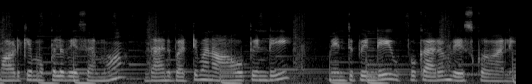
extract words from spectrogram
మామిడికాయ ముక్కలు వేసామో దాన్ని బట్టి మనం ఆవు పిండి మెంతిపిండి ఉప్పు కారం వేసుకోవాలి.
